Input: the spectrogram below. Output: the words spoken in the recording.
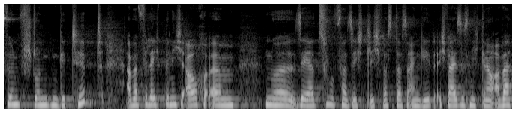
fünf Stunden getippt, aber vielleicht bin ich auch ähm, nur sehr zuversichtlich, was das angeht. Ich weiß es nicht genau, aber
